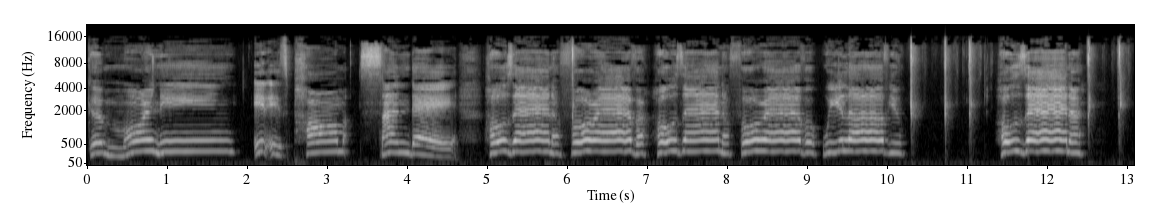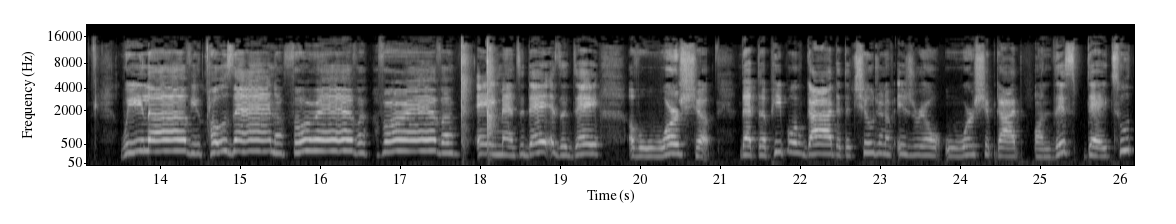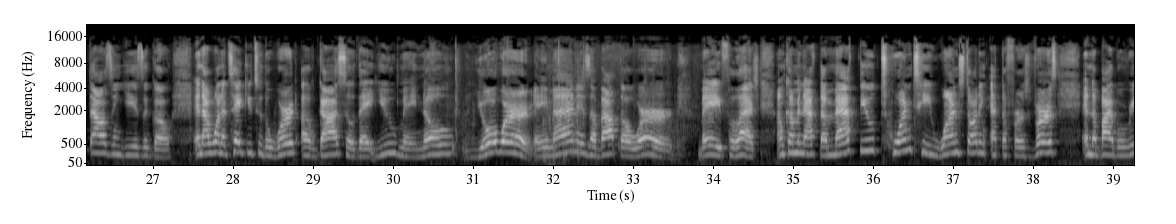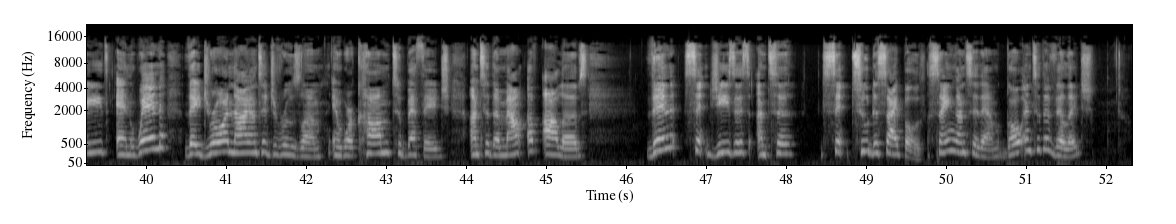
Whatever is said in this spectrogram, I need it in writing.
Good morning. It is Palm Sunday. Hosanna forever. Hosanna forever. We love you. Hosanna. We love you. Hosanna forever, forever. Amen. Today is a day of worship that the people of God, that the children of Israel worship God on this day 2,000 years ago. And I want to take you to the word of God so that you may know your word. Amen. Is about the word made flesh. I'm coming after Matthew 21, starting at the first verse. And the Bible reads, And when they draw nigh unto Jerusalem and were come to Bethphage unto the Mount of Olives, then sent Jesus unto sent two disciples, saying unto them, Go into the village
